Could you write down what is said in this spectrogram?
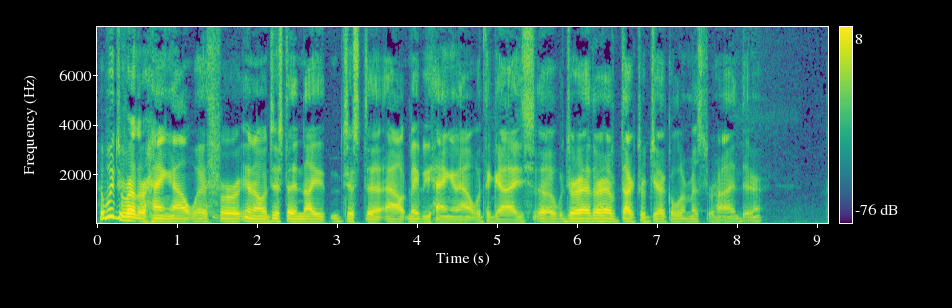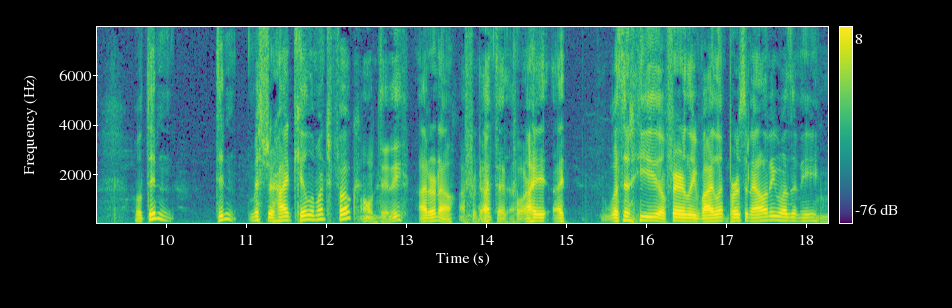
Who would you rather hang out with for you know just a night, just uh, out, maybe hanging out with the guys? Uh, would you rather have Dr. Jekyll or Mr. Hyde there? Well, didn't didn't Mr. Hyde kill a bunch of folk? Oh, did he? I don't know. I forgot that part. I, I wasn't he a fairly violent personality? Wasn't he? Hmm.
